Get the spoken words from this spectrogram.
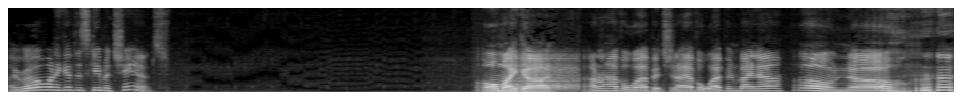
I really want to give this game a chance. Oh my god. I don't have a weapon. Should I have a weapon by now? Oh no.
